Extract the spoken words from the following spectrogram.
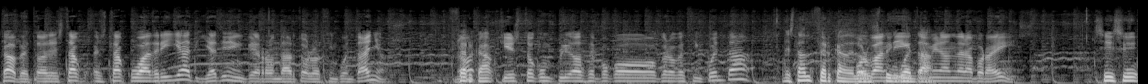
Claro, pero toda esta, esta cuadrilla ya tienen que rondar todos los 50 años. ¿no? Cerca. Si esto cumplió hace poco, creo que 50, Están cerca de Paul los Van Dyke 50. también andará por ahí. Sí, sí.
